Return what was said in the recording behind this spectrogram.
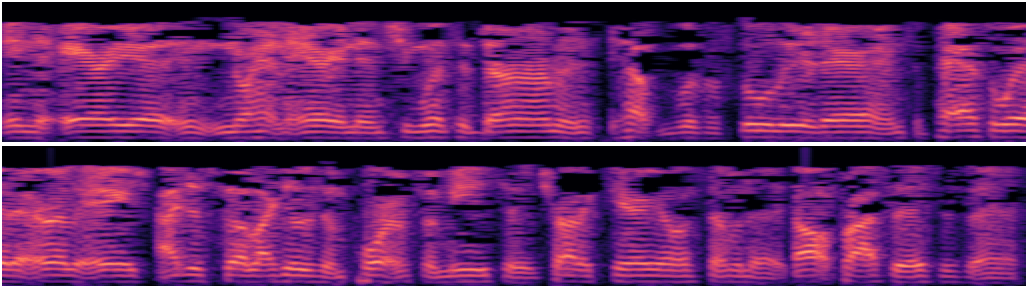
in the area in Northampton area and then she went to Durham and helped was a school leader there and to pass away at an early age I just felt like it was important for me to try to carry on some of the thought processes and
